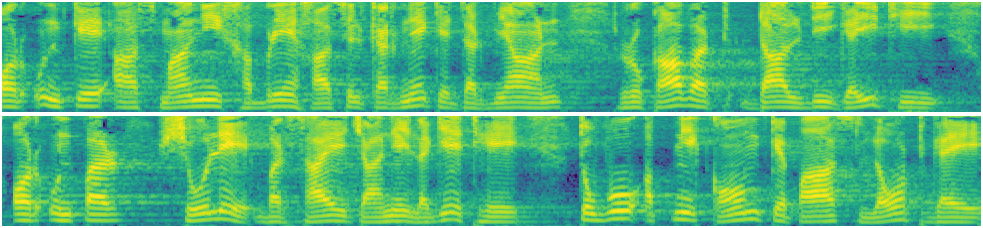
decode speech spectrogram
اور ان کے آسمانی خبریں حاصل کرنے کے درمیان رکاوٹ ڈال دی گئی تھی اور ان پر شولے برسائے جانے لگے تھے، تو وہ اپنی قوم کے پاس لوٹ گئے۔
